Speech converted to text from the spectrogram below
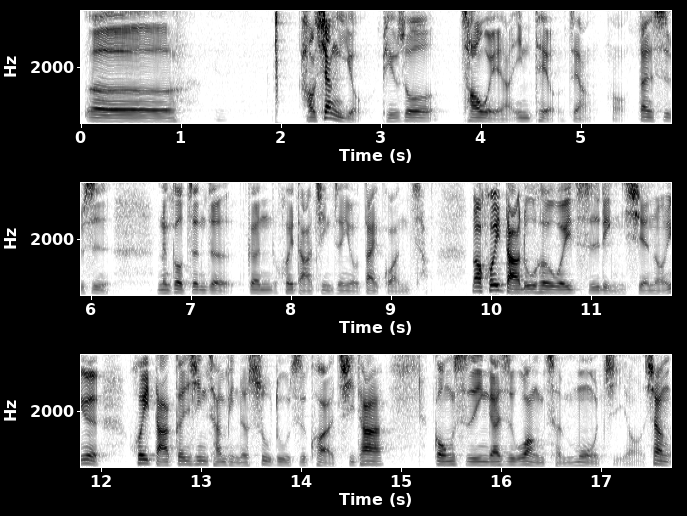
呃好像有，比如说超伟啊、Intel 这样哦。但是不是能够真的跟辉达竞争，有待观察。那辉达如何维持领先哦？因为辉达更新产品的速度之快，其他。公司应该是望尘莫及哦，像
